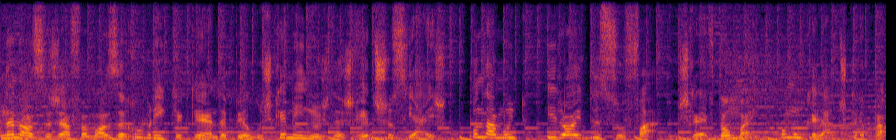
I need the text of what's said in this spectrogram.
Na nossa já famosa rubrica que anda pelos caminhos das redes sociais, onde há muito herói de sofá, escreve tão bem como um calhau de escrapão.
